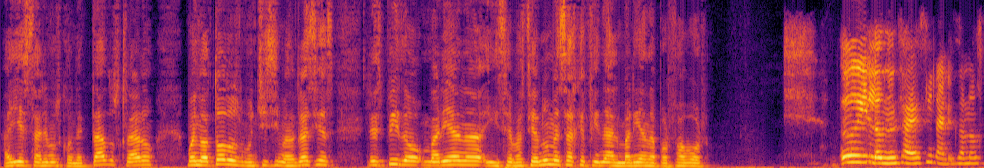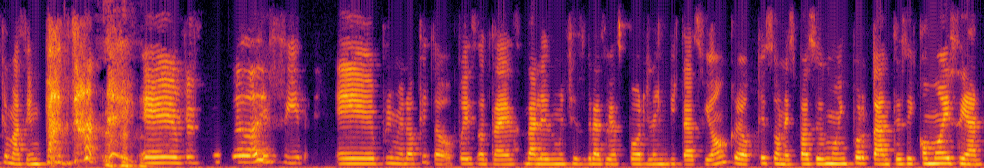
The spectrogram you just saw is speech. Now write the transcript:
ahí estaremos conectados, claro. Bueno, a todos muchísimas gracias. Les pido, Mariana y Sebastián, un mensaje final, Mariana, por favor. Uy, los mensajes finales son los que más impactan. eh, pues, puedo decir? Eh, primero que todo, pues otra vez darles muchas gracias por la invitación. Creo que son espacios muy importantes y como decían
